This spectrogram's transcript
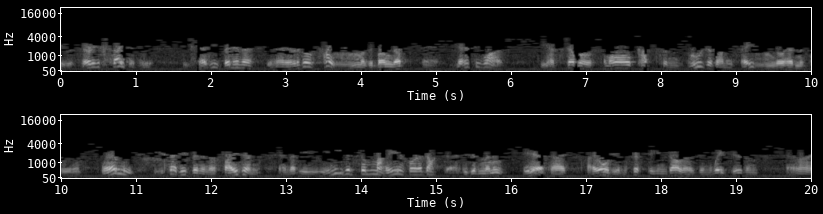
he was very excited. He, he said he'd been in a, in a little fight. Hmm, was he bunged up? Uh, yes, he was. He had several small cuts and bruises on his face. Hmm, go ahead, Mr. Wheeler. Well, he, he said he'd been in a fight and, and that he, he needed some money for a doctor. Did you give him any? Yes, I, I owed him fifteen dollars in wages, and, and I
